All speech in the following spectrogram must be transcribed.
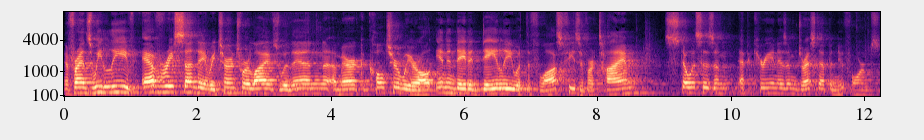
And friends, we leave every Sunday and return to our lives within American culture. We are all inundated daily with the philosophies of our time Stoicism, Epicureanism, dressed up in new forms.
